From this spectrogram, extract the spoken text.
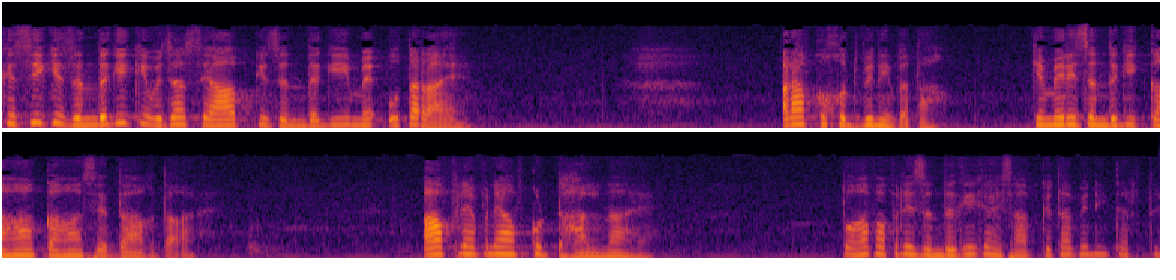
کسی کی زندگی کی وجہ سے آپ کی زندگی میں اتر آئے ہیں۔ اور آپ کو خود بھی نہیں پتا کہ میری زندگی کہاں کہاں سے داغدار ہے۔ آپ نے اپنے آپ کو ڈھالنا ہے تو آپ اپنی زندگی کا حساب کتاب ہی نہیں کرتے۔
